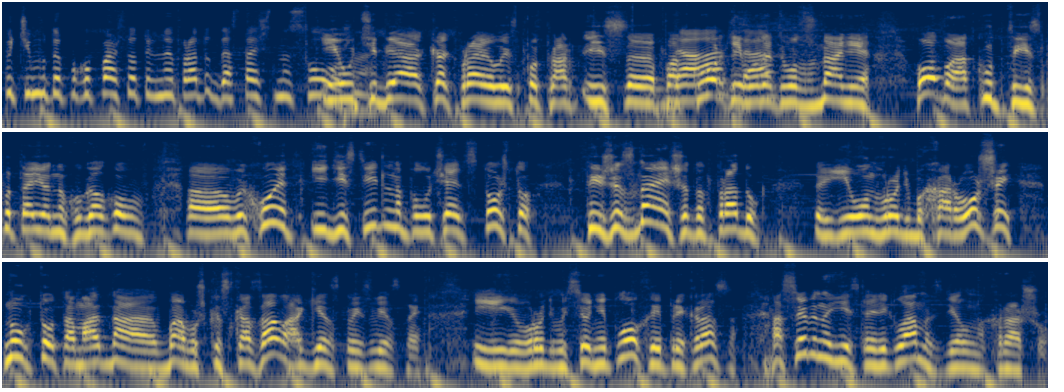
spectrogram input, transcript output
почему ты покупаешь тот или иной продукт, достаточно сложно. И у тебя, как правило, из э, подкорки да. вот это вот знание, оба, откуда-то из потаенных уголков э, выходит, и действительно получается то, что ты же знаешь этот продукт, и он вроде бы хороший, ну, кто там, одна бабушка сказала, агентство известное, и вроде бы все неплохо и прекрасно, особенно если реклама сделана хорошо.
